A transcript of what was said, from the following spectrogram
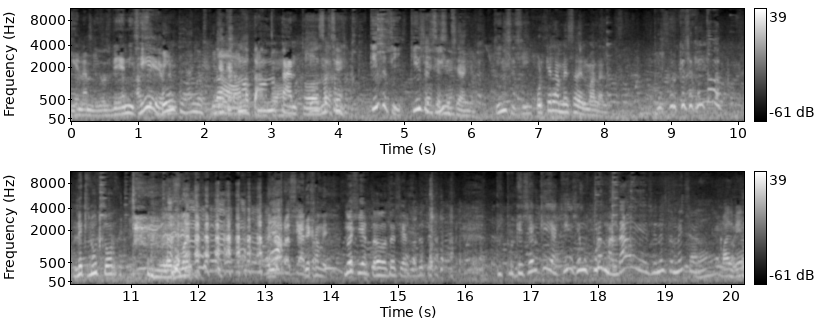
Bien, amigos, bien. Y sí. Hace 20 años. No, ya que- no tanto. No, tanto. 15 no sí. 15 sí. 15 sí. 15 años. 15 sí. ¿Por qué la mesa del mal, Ale? Pues porque se juntaba Lex Luthor. Oye, No, no es cierto. déjame. No es cierto, no es cierto. No es cierto. Pues porque decían que aquí hacemos puras maldades en esta mesa. No, más bien,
